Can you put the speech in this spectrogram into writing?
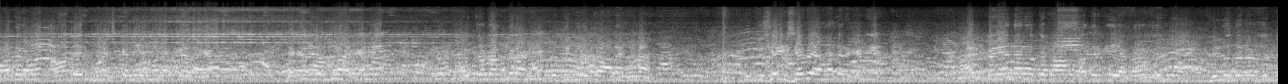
আমাদের আমাদের মহেশখালী এমন একটা এলাকা। যেখানে আমরা এখানে পর্যটকদের এখন প্রতিনিয়ত আনাবো না বিষয় হিসেবে আমাদের এখানে আপ্যায়নের অথবা তাদেরকে করার জন্য, বিনোদনের জন্য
